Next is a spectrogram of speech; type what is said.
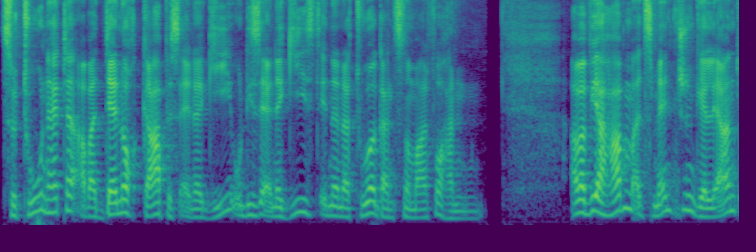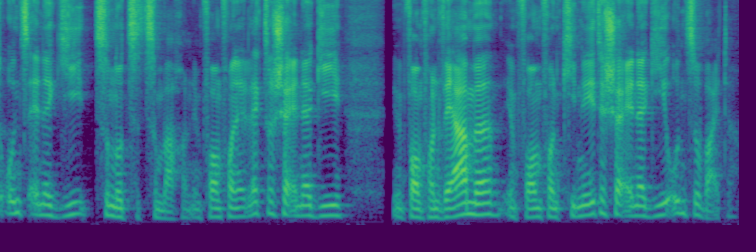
zu tun hätte, aber dennoch gab es Energie und diese Energie ist in der Natur ganz normal vorhanden. Aber wir haben als Menschen gelernt, uns Energie zunutze zu machen, in Form von elektrischer Energie, in Form von Wärme, in Form von kinetischer Energie und so weiter.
